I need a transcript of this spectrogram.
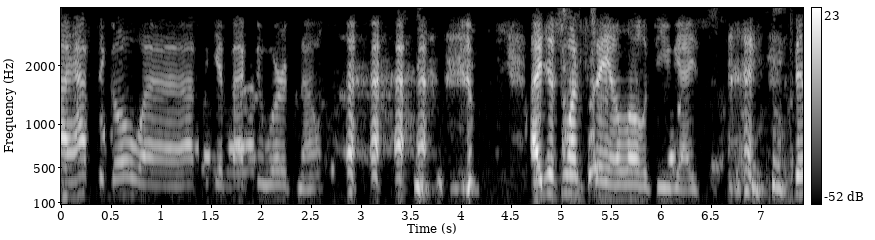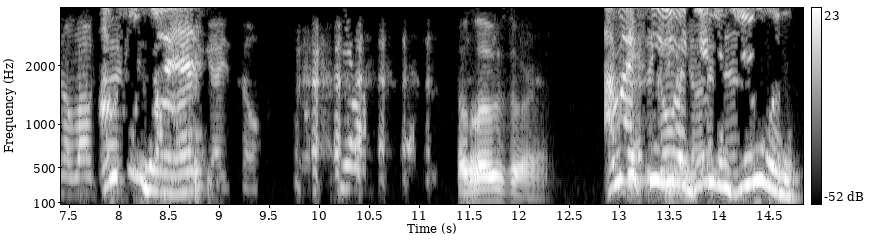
I have to go. Uh, I have to get back to work now. I just want to say hello to you guys. it's been a long time. I'm so glad. you guys, so. Yeah. hello, Zoran. I might How's see you going, again in June.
